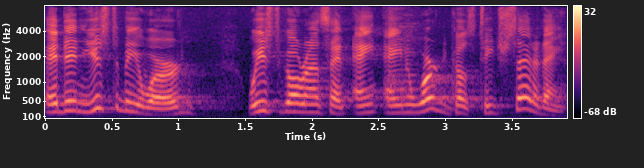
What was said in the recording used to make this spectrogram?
It didn't used to be a word. We used to go around saying ain't ain't a word because the teacher said it ain't.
